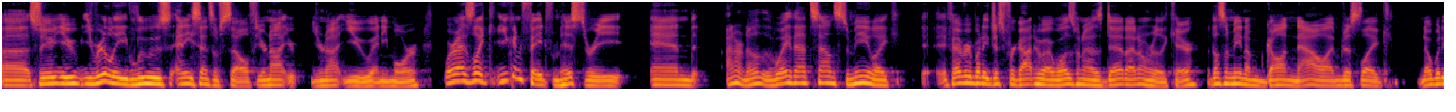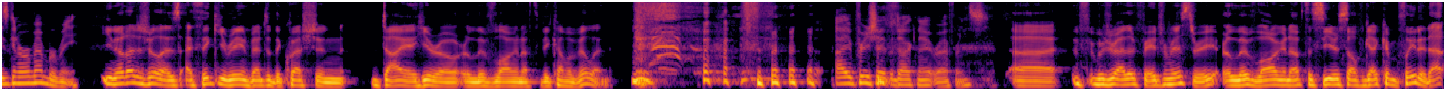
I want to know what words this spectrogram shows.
Uh, so you you really lose any sense of self. You're not you're, you're not you anymore. Whereas like you can fade from history and I don't know the way that sounds to me like if everybody just forgot who I was when I was dead I don't really care. It doesn't mean I'm gone now. I'm just like nobody's gonna remember me. You know what I just realized? I think you reinvented the question die a hero or live long enough to become a villain I appreciate the Dark Knight reference. Uh, would you rather fade from history or live long enough to see yourself get completed? Uh,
